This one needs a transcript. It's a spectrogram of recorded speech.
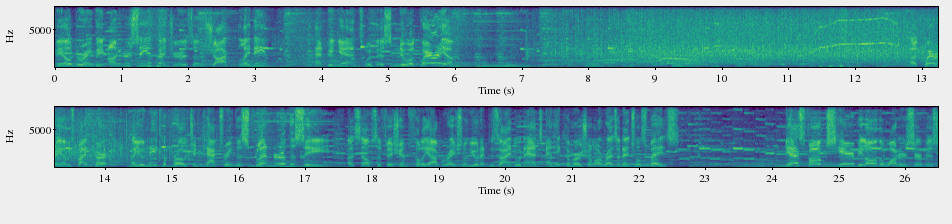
during the undersea adventures of Jacques LeDeep and begins with this new aquarium. Aquariums by Kirk, a unique approach in capturing the splendor of the sea. A self sufficient, fully operational unit designed to enhance any commercial or residential space. Yes, folks, here below the water's surface,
